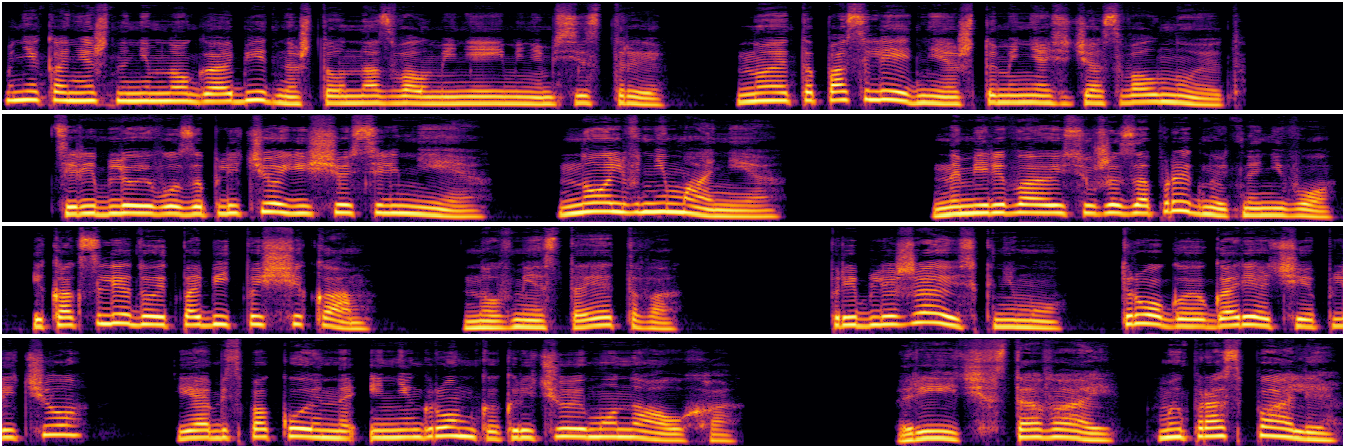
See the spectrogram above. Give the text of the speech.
Мне, конечно, немного обидно, что он назвал меня именем сестры, но это последнее, что меня сейчас волнует. Тереблю его за плечо еще сильнее. Ноль внимания. Намереваюсь уже запрыгнуть на него и как следует побить по щекам, но вместо этого Приближаюсь к нему, трогаю горячее плечо и обеспокоенно и негромко кричу ему на ухо. «Рич, вставай, мы проспали!»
